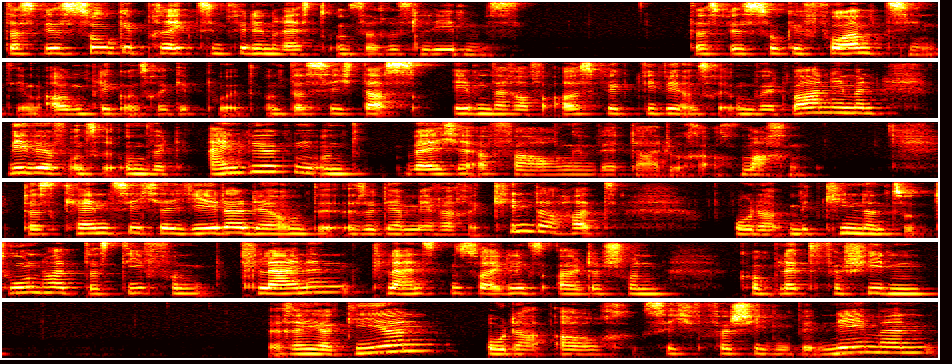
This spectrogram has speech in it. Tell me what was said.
dass wir so geprägt sind für den Rest unseres Lebens, dass wir so geformt sind im Augenblick unserer Geburt und dass sich das eben darauf auswirkt, wie wir unsere Umwelt wahrnehmen, wie wir auf unsere Umwelt einwirken und welche Erfahrungen wir dadurch auch machen. Das kennt sicher jeder, der, also der mehrere Kinder hat oder mit Kindern zu tun hat, dass die von kleinen, kleinsten Säuglingsalter schon komplett verschieden reagieren oder auch sich verschieden benehmen.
